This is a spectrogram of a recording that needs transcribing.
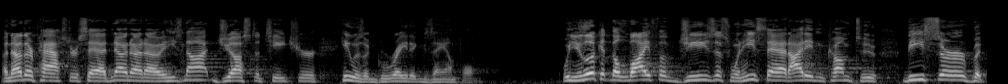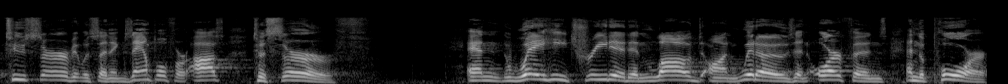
Another pastor said, no, no, no, he's not just a teacher, he was a great example. When you look at the life of Jesus, when he said, I didn't come to be served, but to serve, it was an example for us to serve and the way he treated and loved on widows and orphans and the poor.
